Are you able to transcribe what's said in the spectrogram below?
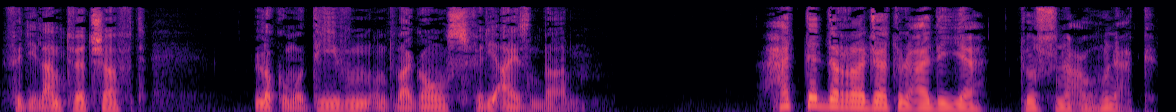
Für die Landwirtschaft, Lokomotiven und Waggons für die Eisenbahn. حتى الدراجات العادية تصنع هناك.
